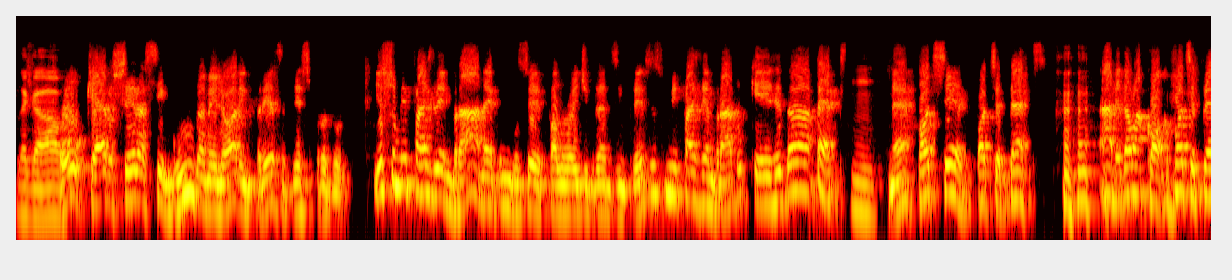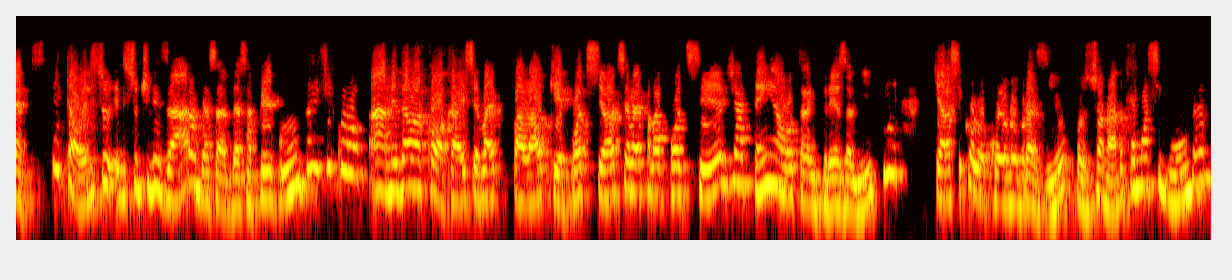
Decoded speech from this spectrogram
Legal. Ou quero ser a segunda melhor empresa desse produto. Isso me faz lembrar, né, como você falou aí de grandes empresas, isso me faz lembrar do case da Pepsi, hum. né? Pode ser, pode ser Pepsi. ah, me dá uma Coca, pode ser Pepsi. Então, eles, eles se utilizaram dessa, dessa pergunta e ficou, ah, me dá uma Coca. Aí você vai falar o quê? Pode ser, a hora que você vai falar pode ser, já tem a outra empresa ali que, que ela se colocou no Brasil, posicionada como a segunda,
